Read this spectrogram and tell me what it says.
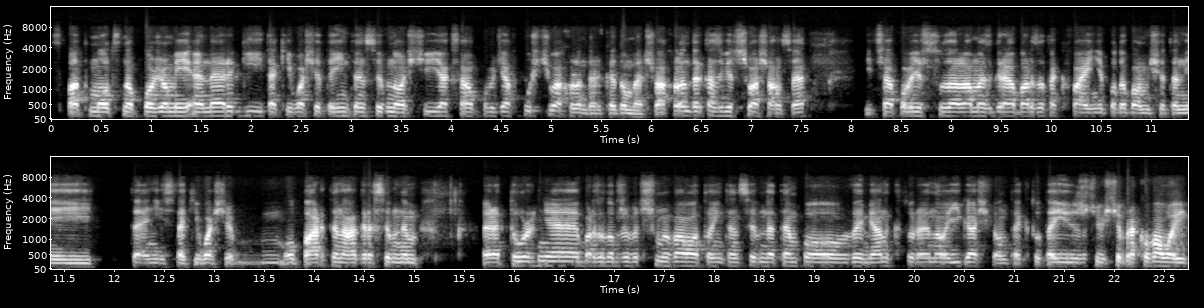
spadł mocno poziom jej energii takiej właśnie tej intensywności. Jak sama powiedziała, wpuściła Holenderkę do meczu, a Holenderka zwietrzyła szansę. I trzeba powiedzieć, że Suza Lames grała bardzo tak fajnie. Podobał mi się ten jej tenis, taki właśnie mm, oparty na agresywnym returnie. Bardzo dobrze wytrzymywała to intensywne tempo wymian, które no Iga Świątek tutaj rzeczywiście brakowało jej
